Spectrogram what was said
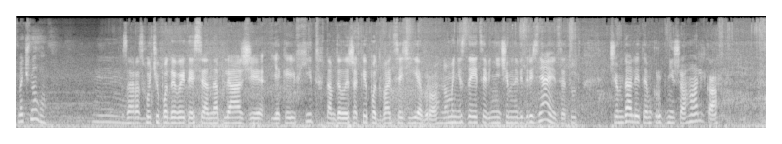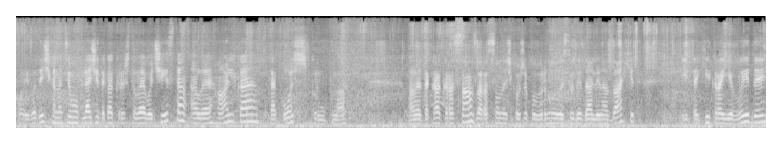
смачного. Зараз хочу подивитися на пляжі, який вхід, там де лежаки по 20 євро. Ну мені здається, він нічим не відрізняється. Тут чим далі, тим крупніша галька. Ой, водичка на цьому пляжі така кришталево чиста, але галька також крупна. Але така краса, зараз сонечко вже повернулося сюди далі на захід. І такі краєвиди,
